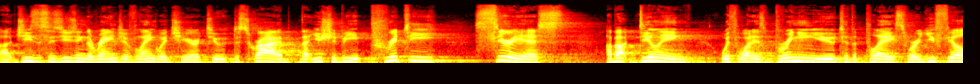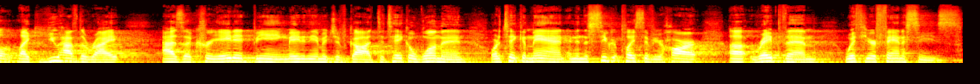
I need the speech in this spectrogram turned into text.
uh, Jesus is using the range of language here to describe that you should be pretty serious about dealing with what is bringing you to the place where you feel like you have the right as a created being made in the image of God to take a woman or to take a man and in the secret place of your heart uh, rape them with your fantasies.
